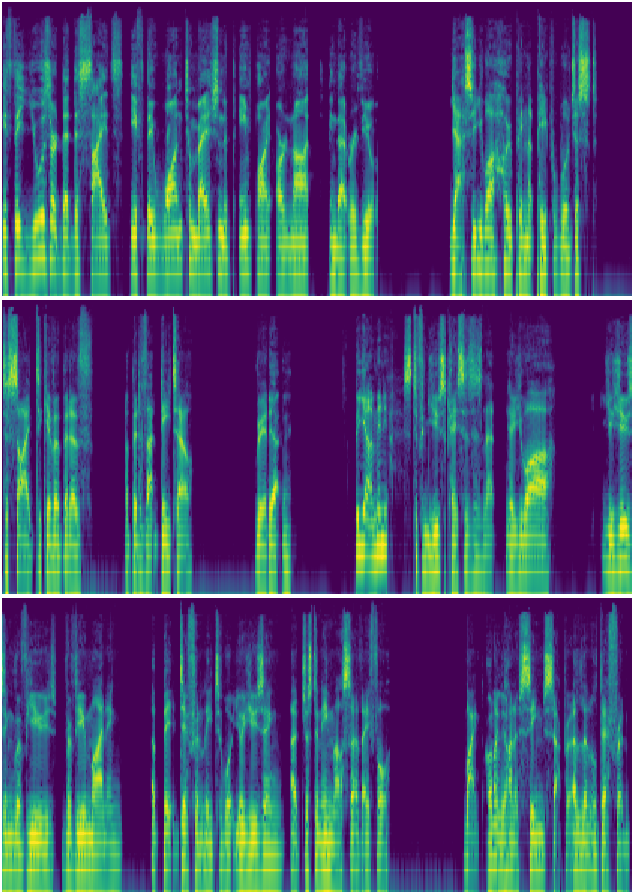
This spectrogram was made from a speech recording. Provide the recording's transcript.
It's the user that decides if they want to mention the pain point or not in that review. Yeah, so you are hoping that people will just decide to give a bit of a bit of that detail. Really. Yeah. But yeah, I mean it's different use cases, isn't it? You know, you are you're using reviews review mining a bit differently to what you're using uh, just an email survey for. Might Totally. might kind of seem separate, a little different,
